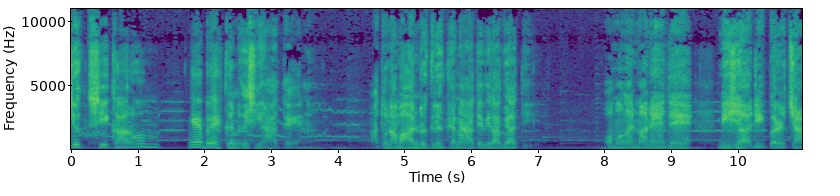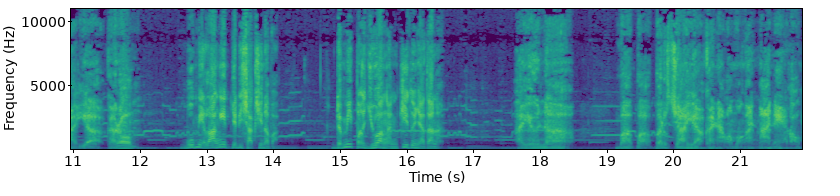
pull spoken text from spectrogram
Cek si Karom ngebrehkeun isi hatena. atau namahan regreg karena H Wiragati. omongan maneh deh bisa dipercaya Karom. Bumi langit jadi saksi Pak demi perjuangan gitunya tanah Ayeuna Bapak percaya karena omongan maneh Rom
